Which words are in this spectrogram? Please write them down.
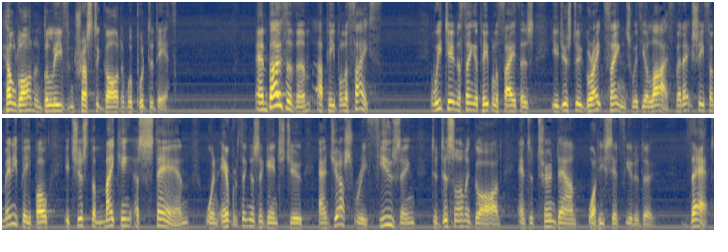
held on and believed and trusted God and were put to death. And both of them are people of faith. We tend to think of people of faith as you just do great things with your life. But actually, for many people, it's just the making a stand when everything is against you and just refusing to dishonor God and to turn down what He said for you to do. That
